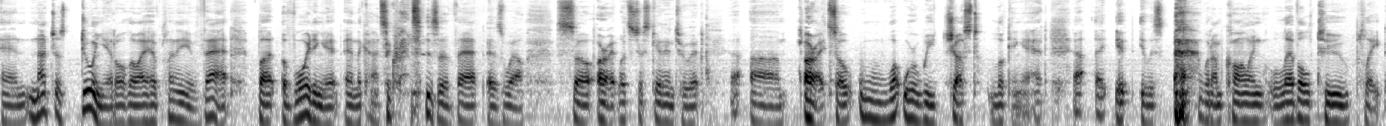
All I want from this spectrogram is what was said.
and not just doing it, although I have plenty of that, but avoiding it and the consequences of that as well. So, all right, let's just get into it. Uh, um, all right, so what were we just looking at? Uh, it, it was what I'm calling level two plate.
